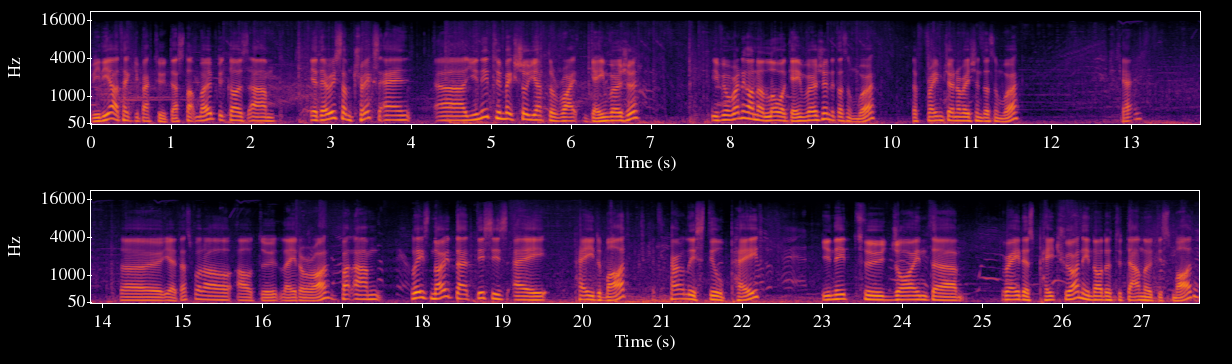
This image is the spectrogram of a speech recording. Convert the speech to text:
video. I'll take you back to desktop mode because um, yeah, there is some tricks and uh, you need to make sure you have the right game version. If you're running on a lower game version, it doesn't work. The frame generation doesn't work. Okay. So yeah, that's what I'll I'll do later on. But um, please note that this is a paid mod. It's currently still paid. You need to join the creators Patreon in order to download this mod.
